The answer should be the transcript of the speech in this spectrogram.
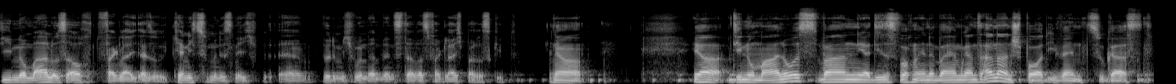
die Normalos auch vergleicht. Also kenne ich zumindest nicht. Äh, würde mich wundern, wenn es da was Vergleichbares gibt. Ja. Ja, die Normalos waren ja dieses Wochenende bei einem ganz anderen Sportevent zu Gast.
